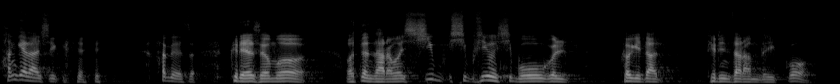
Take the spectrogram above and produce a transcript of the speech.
한 계단씩 하면서 그래서 뭐 어떤 사람은 10, 10, 15억을 거기다 드린 사람도 있고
